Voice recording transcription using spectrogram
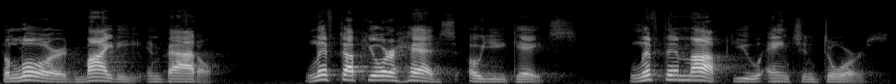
the Lord mighty in battle. Lift up your heads, O ye gates. Lift them up, you ancient doors,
